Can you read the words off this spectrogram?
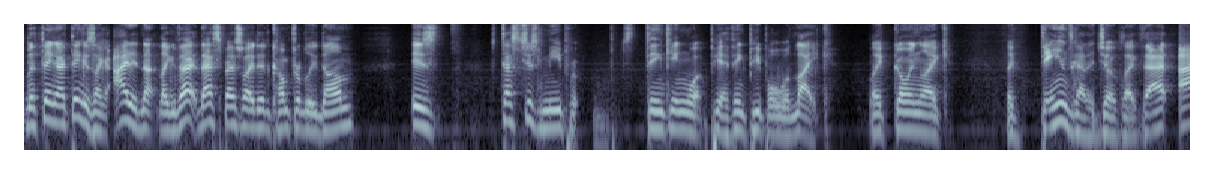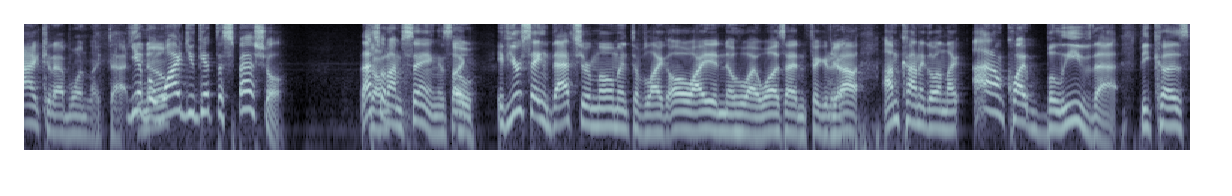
the thing I think is like I did not like that that special I did comfortably dumb is that's just me pr- thinking what pe- I think people would like like going like like Dane's got a joke like that I could have one like that Yeah, you but why'd you get the special? That's So- what I'm saying. It's like oh if you're saying that's your moment of like, oh, I didn't know who I was, I hadn't figured it out. I'm kind of going like, I don't quite believe that because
